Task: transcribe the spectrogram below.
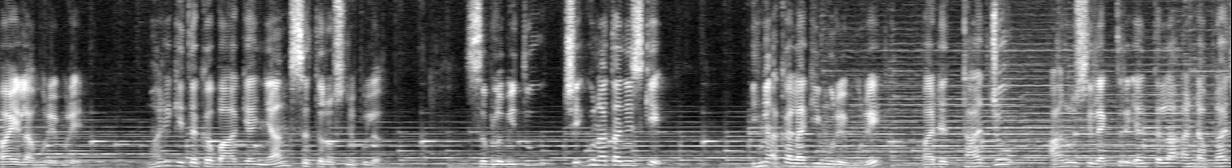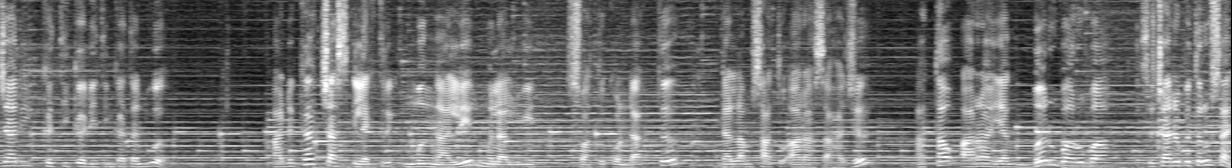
Baiklah murid-murid, mari kita ke bahagian yang seterusnya pula. Sebelum itu, cikgu nak tanya sikit. Ingatkan lagi murid-murid pada tajuk arus elektrik yang telah anda pelajari ketika di tingkatan 2. Adakah cas elektrik mengalir melalui suatu konduktor dalam satu arah sahaja atau arah yang berubah-ubah secara berterusan?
